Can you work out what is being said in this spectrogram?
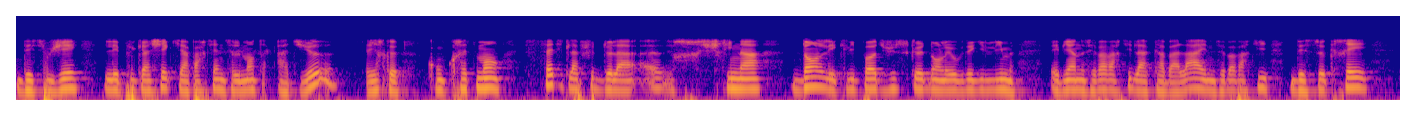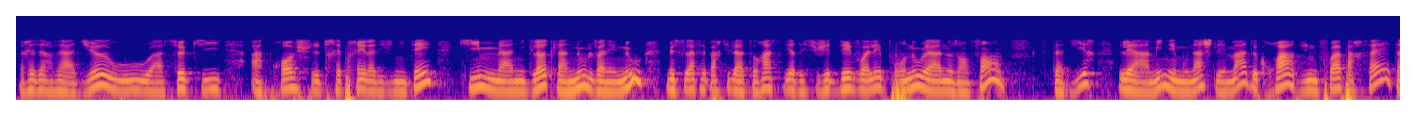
des sujets les plus cachés qui appartiennent seulement à Dieu. C'est-à-dire que concrètement, cette chute de la euh, Shrina dans les clipotes jusque dans les Ovdegilim, eh bien ne fait pas partie de la Kabbalah et ne fait pas partie des secrets réservé à Dieu ou à ceux qui approchent de très près la divinité, qui maniglot la nous, le nous, mais cela fait partie de la Torah, c'est-à-dire des sujets dévoilés pour nous et à nos enfants, c'est-à-dire les Amin et Munash Lema, de croire d'une foi parfaite,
